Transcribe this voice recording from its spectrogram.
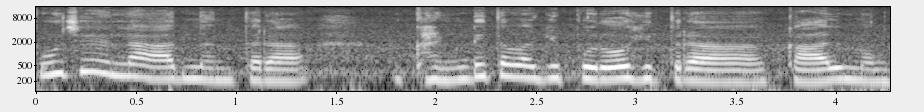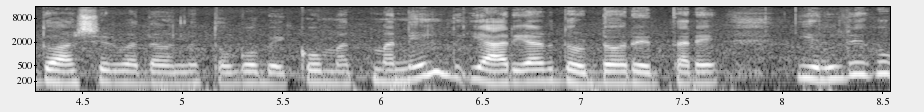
ಪೂಜೆ ಎಲ್ಲ ಆದ ನಂತರ ಖಂಡಿತವಾಗಿ ಪುರೋಹಿತರ ಕಾಲು ಮುಗಿದು ಆಶೀರ್ವಾದವನ್ನು ತಗೋಬೇಕು. ಮತ್ತು ಮನೇಲಿ ಯಾರ್ಯಾರು ದೊಡ್ಡವರು ಇರ್ತಾರೆ, ಎಲ್ರಿಗೂ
